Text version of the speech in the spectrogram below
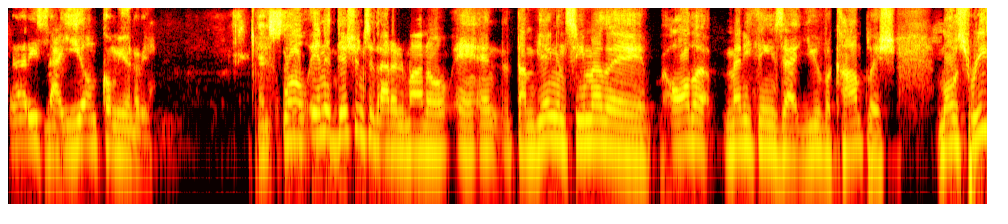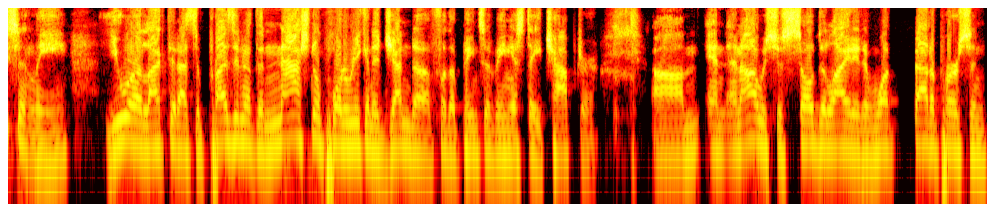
That is a young community. So, well, in addition to that, hermano, and, and también encima de all the many things that you've accomplished, most recently, you were elected as the president of the National Puerto Rican Agenda for the Pennsylvania State Chapter. Um, and, and I was just so delighted, and what better person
